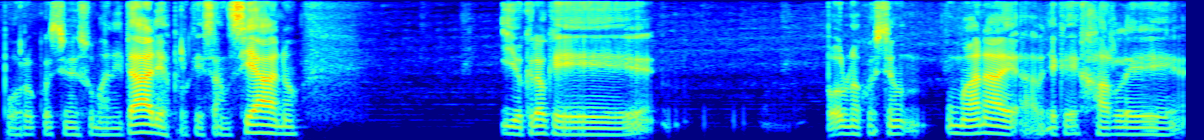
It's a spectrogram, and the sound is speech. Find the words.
por cuestiones humanitarias, porque es anciano. Y yo creo que por una cuestión humana eh, habría que dejarle.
